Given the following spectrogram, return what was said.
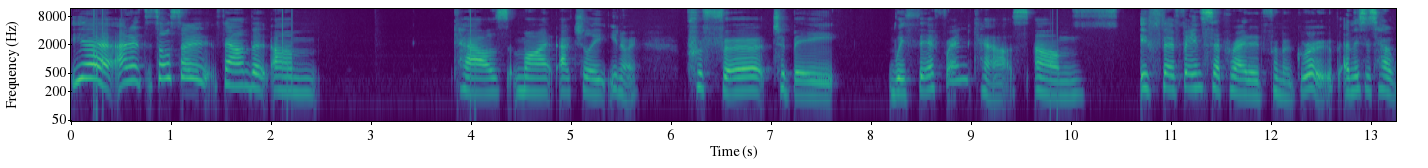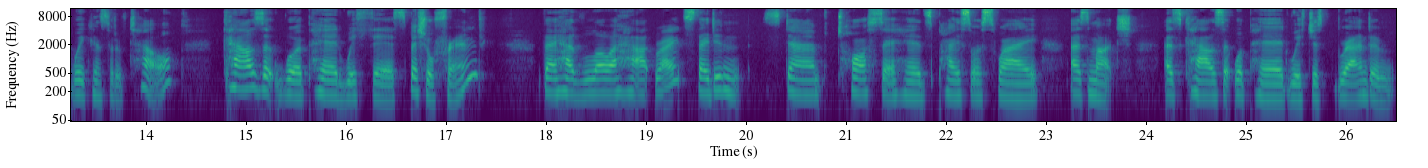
Yeah, and it's also found that um, cows might actually, you know, prefer to be with their friend cows. Um, if they've been separated from a group, and this is how we can sort of tell, cows that were paired with their special friend, they had lower heart rates. They didn't stamp, toss their heads, pace, or sway as much as cows that were paired with just random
